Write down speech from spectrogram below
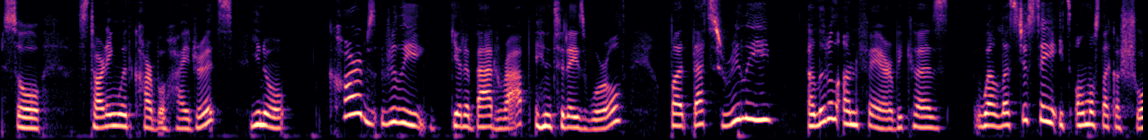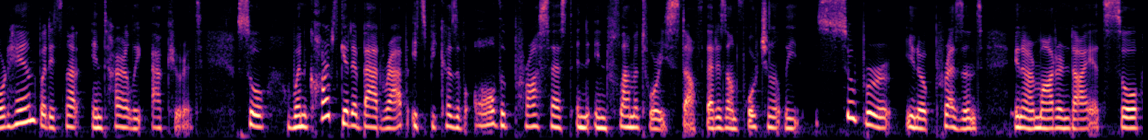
So, starting with carbohydrates, you know, carbs really get a bad rap in today's world, but that's really a little unfair because well, let's just say it's almost like a shorthand, but it's not entirely accurate. So when carbs get a bad rap, it's because of all the processed and inflammatory stuff that is unfortunately super, you know, present in our modern diets. So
